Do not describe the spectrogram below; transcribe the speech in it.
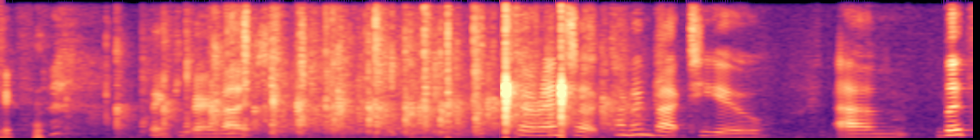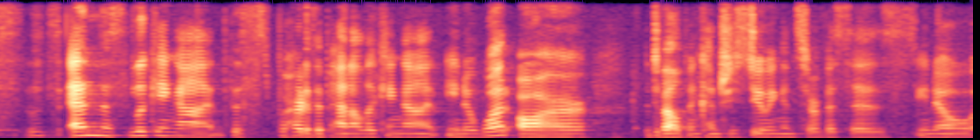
Thank you. Thank you very much. So, Arancha, coming back to you, um, let's let's end this looking at this part of the panel, looking at you know what are developing countries doing in services? You know,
